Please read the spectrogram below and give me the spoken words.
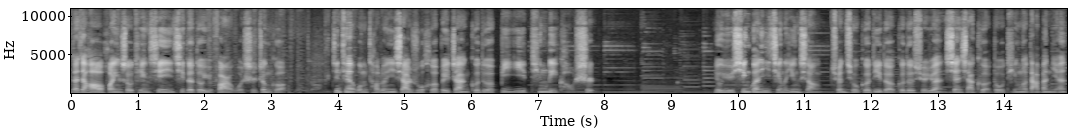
大家好，欢迎收听新一期的德语范儿，我是真哥。今天我们讨论一下如何备战歌德 B1 听力考试。由于新冠疫情的影响，全球各地的歌德学院线下课都停了大半年，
